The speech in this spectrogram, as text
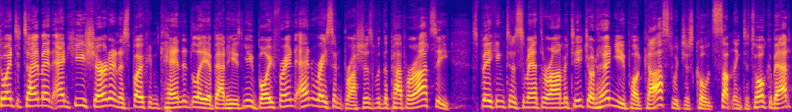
To entertainment, and Hugh Sheridan has spoken candidly about his new boyfriend and recent brushes with the paparazzi. Speaking to Samantha Armitage on her new podcast, which is called Something to Talk About,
